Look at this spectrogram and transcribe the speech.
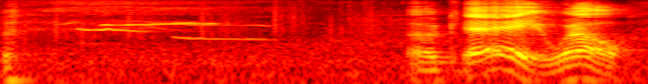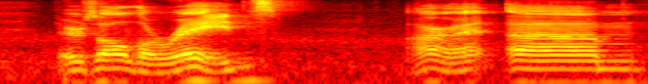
okay, well, there's all the raids. Alright, um...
